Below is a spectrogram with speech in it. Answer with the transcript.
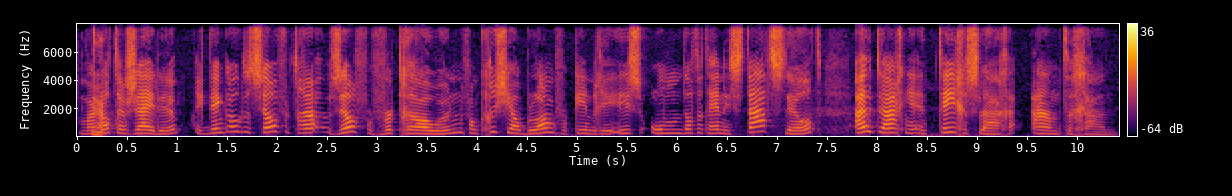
Maar Ja. dat terzijde. Ik denk ook dat zelfvertrou- zelfvertrouwen van cruciaal belang voor kinderen is, omdat het hen in staat stelt uitdagingen en tegenslagen aan te gaan.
